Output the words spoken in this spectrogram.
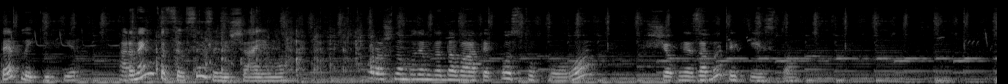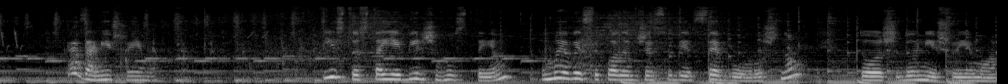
теплий кефір. Гарненько це все замішаємо. Борошно будемо додавати поступово, щоб не забити тісто. Та замішуємо. Тісто стає більш густим. Ми висипали вже сюди все борошно, тож домішуємо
